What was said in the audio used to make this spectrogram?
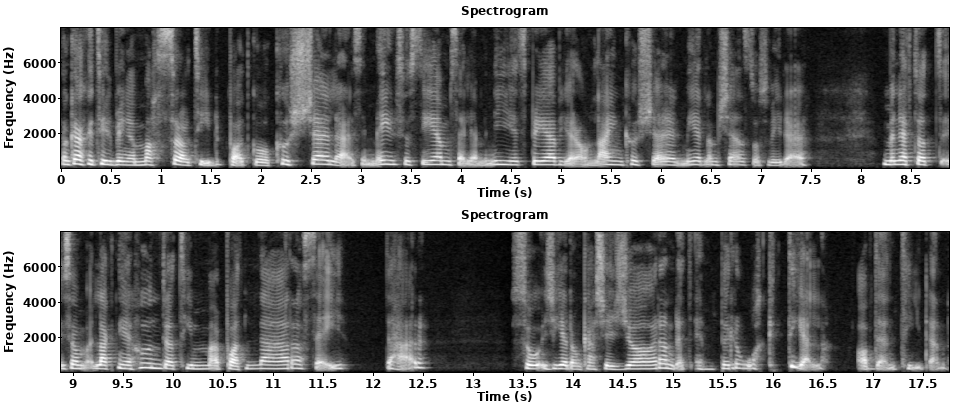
De kanske tillbringar massor av tid på att gå kurser, lära sig mejlsystem, sälja med nyhetsbrev, göra onlinekurser, medlemstjänst och så vidare. Men efter att liksom lagt ner hundra timmar på att lära sig det här så ger de kanske görandet en bråkdel av den tiden.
